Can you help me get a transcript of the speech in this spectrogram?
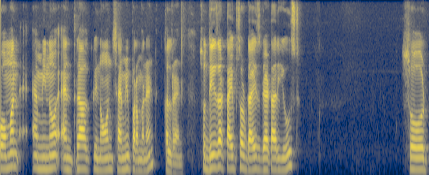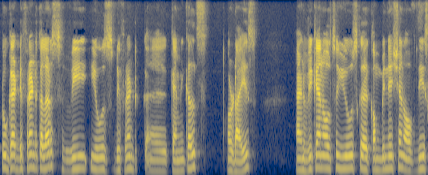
common amino anthraquinone semi-permanent colorant. So these are types of dyes that are used. So to get different colors, we use different uh, chemicals or dyes and we can also use a combination of these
